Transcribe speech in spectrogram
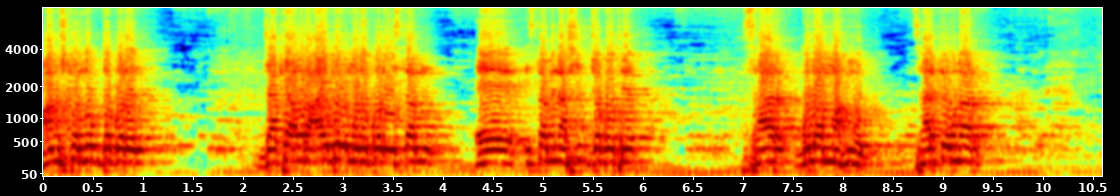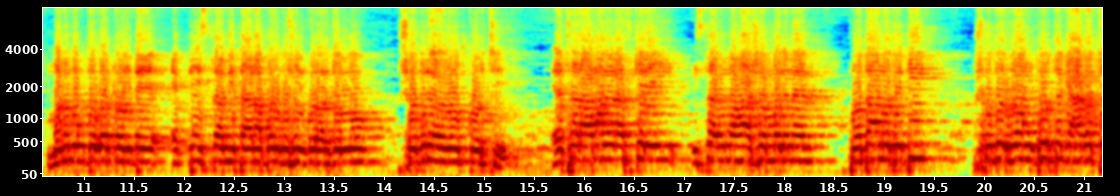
মানুষকে মুগ্ধ করেন, যাকে আমরা আইডল মনে করি ইসলাম ইসলামী নাসিক জগতের স্যার গুলাম মাহমুদ। স্যারকে ওনার মনোমুগ্ধকর কণ্ঠে একটি ইসলামী তানা পরিবেশন করার জন্য সগুনে অনুরোধ করছি। এছাড়া আমাদের আজকের এই ইসলামী মহাসম্মেলনের প্রধান অতিথি সুদূর রংপুর থেকে আগত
